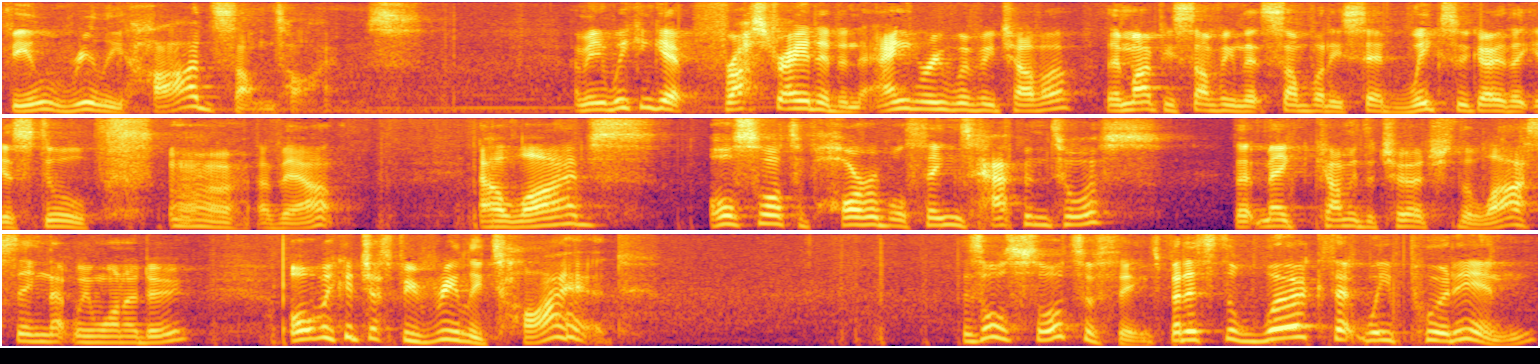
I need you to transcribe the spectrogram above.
feel really hard sometimes. I mean, we can get frustrated and angry with each other. There might be something that somebody said weeks ago that you're still uh, about. Our lives, all sorts of horrible things happen to us that make coming to church the last thing that we want to do. Or we could just be really tired. There's all sorts of things. But it's the work that we put in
